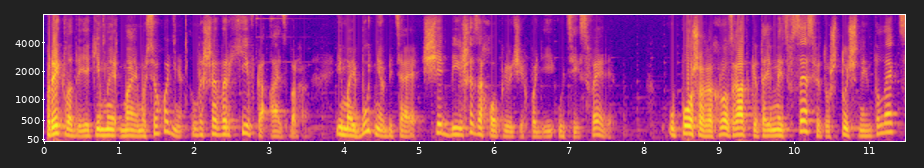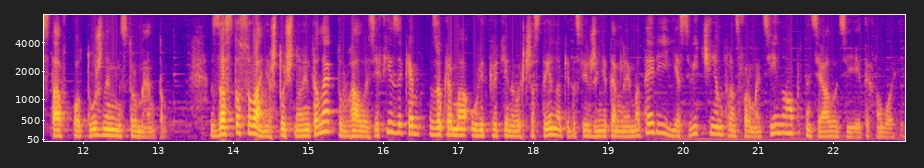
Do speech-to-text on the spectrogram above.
Приклади, які ми маємо сьогодні, лише верхівка айсберга, і майбутнє обіцяє ще більше захоплюючих подій у цій сфері. У пошуках розгадки таємниць Всесвіту штучний інтелект став потужним інструментом. Застосування штучного інтелекту в галузі фізики, зокрема у відкритті нових частинок і дослідженні темної матерії, є свідченням трансформаційного потенціалу цієї технології.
